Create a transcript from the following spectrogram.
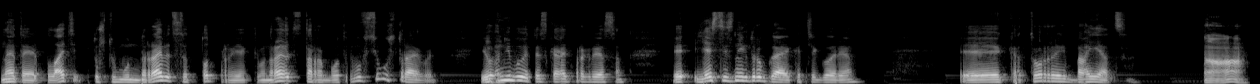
на этой оплате, потому что ему нравится тот проект, ему нравится та работа, его все устраивает. И он Мгм. не будет искать прогресса. Э, Есть из них другая категория, э, которые боятся. А,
